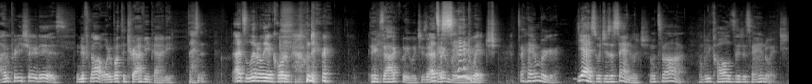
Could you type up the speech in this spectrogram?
I'm pretty sure it is. And if not, what about the Travie Patty? That's literally a quarter pounder. Exactly, which is a That's a sandwich. It's a hamburger. Yes, which is a sandwich. No, it's not. Nobody calls it a sandwich.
